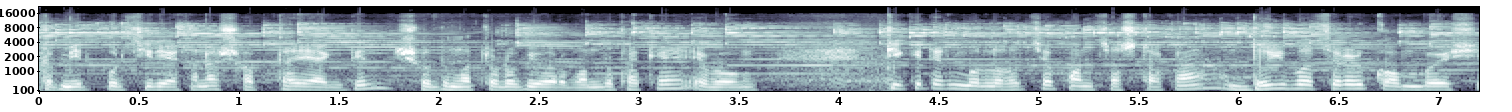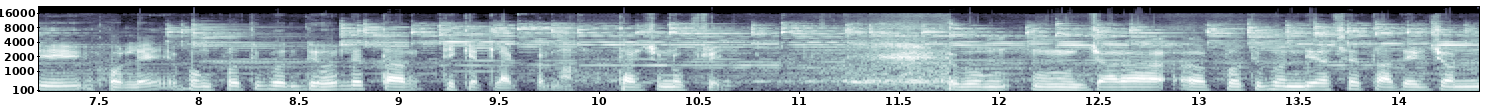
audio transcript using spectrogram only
তো মিরপুর চিড়িয়াখানা সপ্তাহে একদিন, শুধুমাত্র রবিবার বন্ধ থাকে এবং টিকিটের মূল্য হচ্ছে পঞ্চাশ টাকা। দুই বছরের কম বয়সী হলে এবং প্রতিবন্ধী হলে তার টিকিট লাগবে না, তার জন্য ফ্রি এবং যারা প্রতিবন্ধী আছে তাদের জন্য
